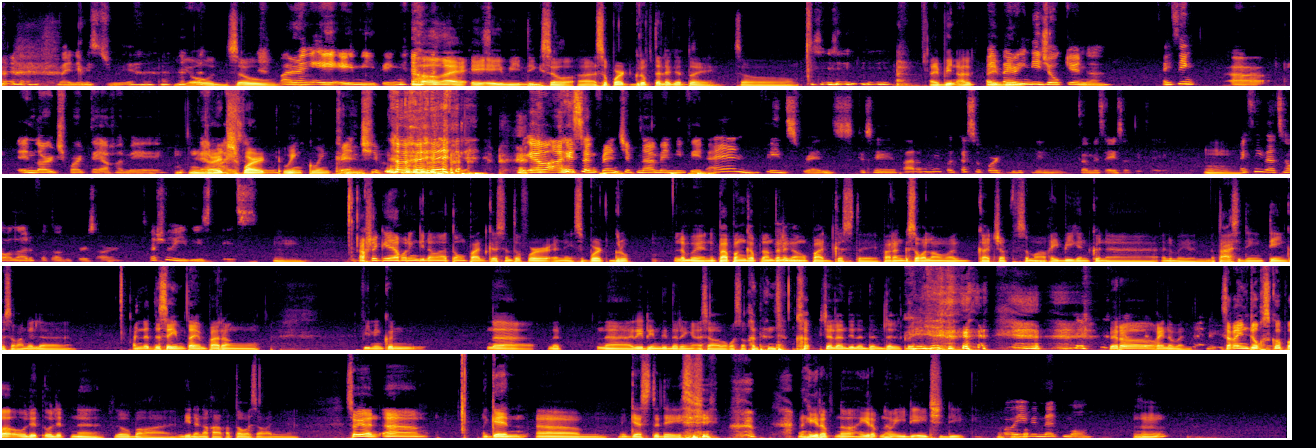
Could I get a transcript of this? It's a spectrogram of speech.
My name is Julia. yun. So, Parang AA meeting. oo nga eh, AA meeting. So, uh, support group talaga to eh. So, I've been, I've pero been, hindi joke yun ah. I think, uh, in large part kaya kami in kaya large part, wink wink. friendship namin. kaya maayos ang friendship namin ni Fade and Fade's friends. Kasi parang may pagka-support group din kami sa isa't isa. Mm, I think that's how a lot of photographers are. Especially these days. mm. Actually, kaya ako rin ginawa tong podcast na to for ano, eh, support group. Alam mo yun, nagpapanggap lang talagang podcast to eh. Parang gusto ko lang mag-catch up sa mga kaibigan ko na, ano mo yun, mataas din yung tingin ko sa kanila. And at the same time, parang feeling ko na, na naririndi na rin yung asawa ko sa kadanda. Siya lang din ang dandal ko eh. Pero okay naman. Saka yung jokes ko pa ulit-ulit na. So baka hindi na nakakatawa sa kanya. So yun, um, again, um, my guest today, ang hirap no? Hirap ng ADHD. O even net mo. Mhm.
